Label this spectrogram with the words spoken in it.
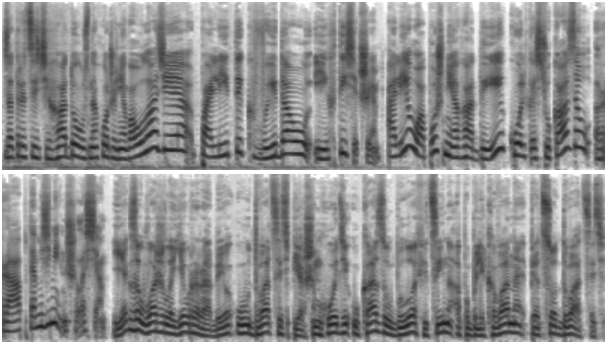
За 30 гадоў знаходжання ва ўладзе палітык выдаў іх тысячы. Але ў апошнія гады колькасць указаў раптам зменшылася. Як заўважыла еўрарадыё у 21 годзе указаў было афіцыйна апублікавана 520.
